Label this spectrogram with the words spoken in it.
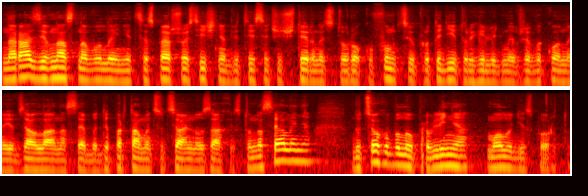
Наразі в нас на Волині це з 1 січня 2014 року функцію протидії торгівлі людьми вже виконує, взяла на себе Департамент соціального захисту населення. До цього було управління молоді спорту.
